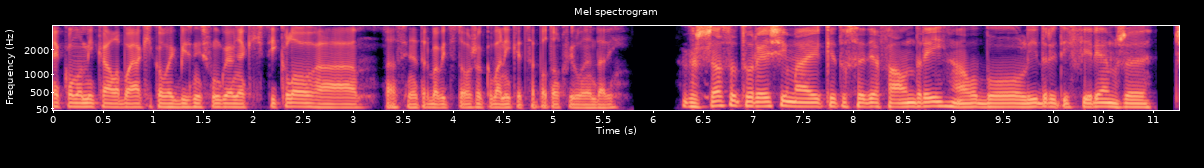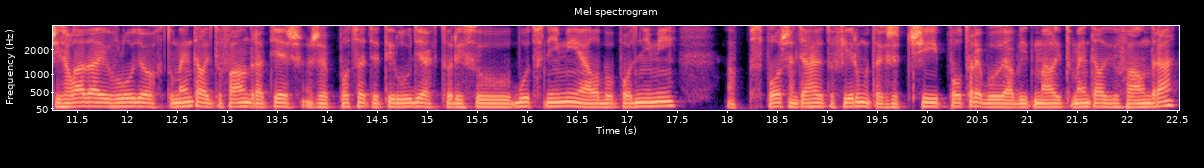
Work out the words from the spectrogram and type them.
ekonomika alebo akýkoľvek biznis funguje v nejakých cykloch a asi netreba byť z toho šokovaný, keď sa potom chvíľu nedarí. Akože často tu riešim aj keď tu sedia foundry alebo lídry tých firiem, že či hľadajú v ľuďoch tú mentalitu foundera tiež, že v podstate tí ľudia, ktorí sú buď s nimi alebo pod nimi a spoločne ťahajú tú firmu, takže či potrebujú, aby mali tú mentalitu foundera,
